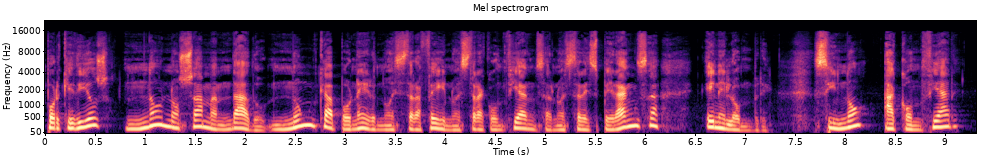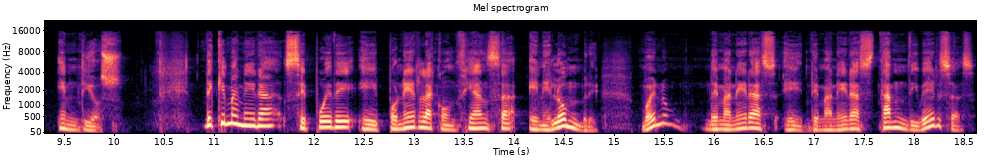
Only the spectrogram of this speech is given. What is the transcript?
porque Dios no nos ha mandado nunca poner nuestra fe, nuestra confianza, nuestra esperanza en el hombre, sino a confiar en Dios. ¿De qué manera se puede eh, poner la confianza en el hombre? Bueno, de maneras, eh, de maneras tan diversas.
